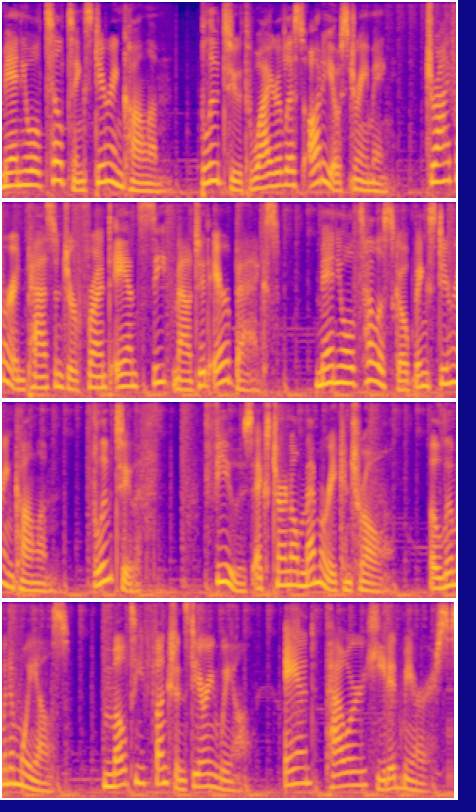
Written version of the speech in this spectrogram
manual tilting steering column, Bluetooth wireless audio streaming, driver and passenger front and seat mounted airbags, manual telescoping steering column, Bluetooth, Fuse external memory control, aluminum wheels, multi-function steering wheel, and power heated mirrors.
